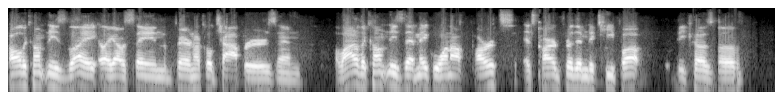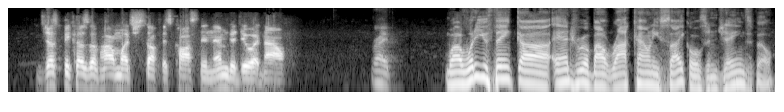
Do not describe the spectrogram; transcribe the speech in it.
all the companies like like I was saying, the bare knuckle choppers and a lot of the companies that make one off parts, it's hard for them to keep up because of just because of how much stuff is costing them to do it now. Right. Well, what do you think, uh, Andrew, about Rock County Cycles in Janesville?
